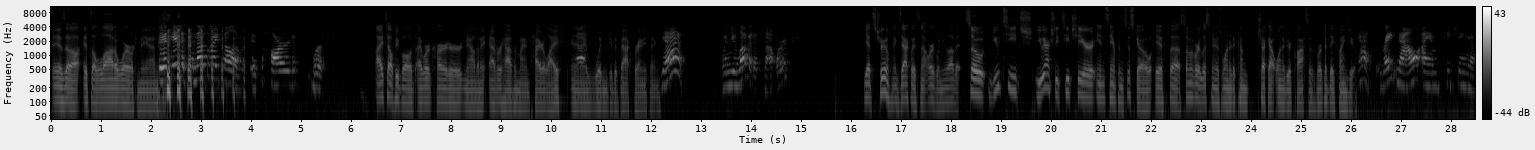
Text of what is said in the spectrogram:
Is it? A, it's a lot of work, man. It is, and that's what I tell them. It's hard work. I tell people I work harder now than I ever have in my entire life, and I wouldn't give it back for anything. Yes. When you love it, it's not work. Yeah, it's true. Exactly. It's not work when you love it. So you teach, you actually teach here in San Francisco. If uh, some of our listeners wanted to come check out one of your classes, where could they find you? Yes, right now I am teaching the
